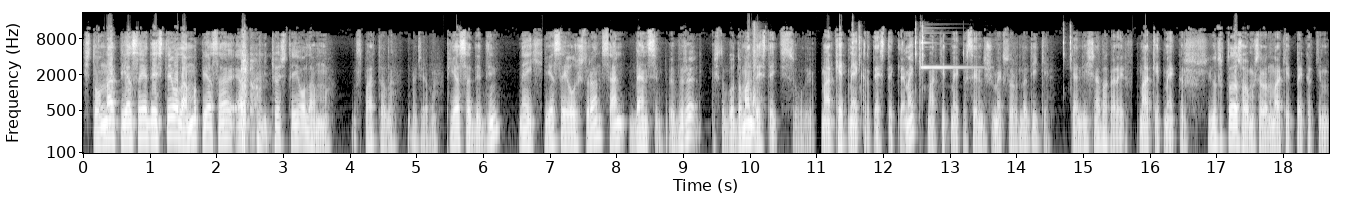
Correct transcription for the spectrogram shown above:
İşte onlar piyasaya desteği olan mı piyasaya kösteği olan mı? Ispartalı acaba. Piyasa dedin Ney? Piyasayı oluşturan sen bensin. Öbürü işte Godoman destekçisi oluyor. Market maker desteklemek. Market maker seni düşünmek zorunda değil ki. Kendi işine bakar herif. Market maker. YouTube'da da sormuşlar onu. Market maker kim?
